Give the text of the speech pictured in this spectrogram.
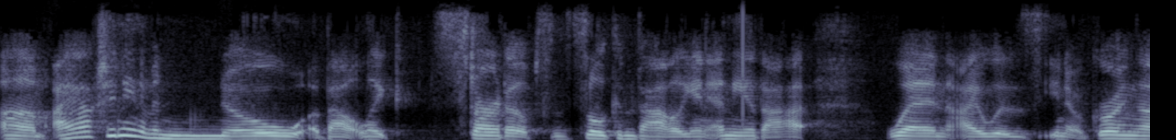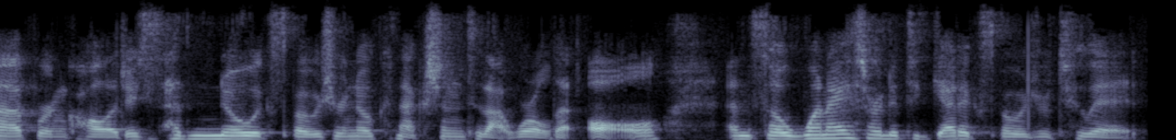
Um, I actually didn't even know about like startups and Silicon Valley and any of that when I was, you know, growing up or in college. I just had no exposure, no connection to that world at all. And so when I started to get exposure to it,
